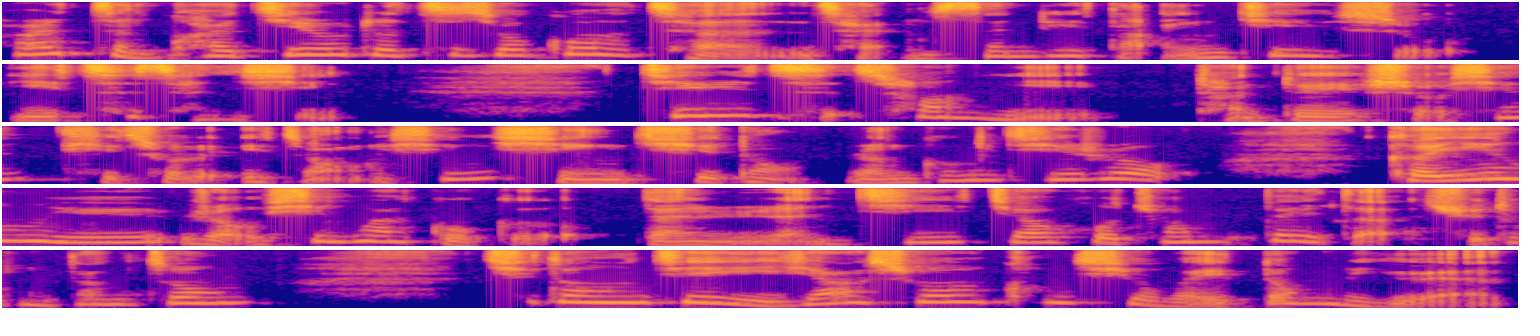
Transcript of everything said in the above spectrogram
而整块肌肉的制作过程采用 3D 打印技术，一次成型。基于此创意，团队首先提出了一种新型气动人工肌肉。可应用于柔性外骨骼等人机交互装备的驱动当中。气动即以压缩空气为动力源，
